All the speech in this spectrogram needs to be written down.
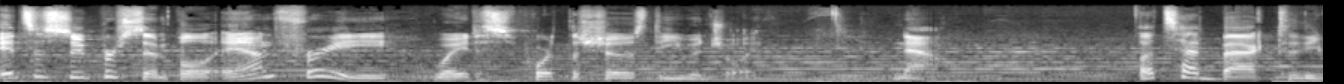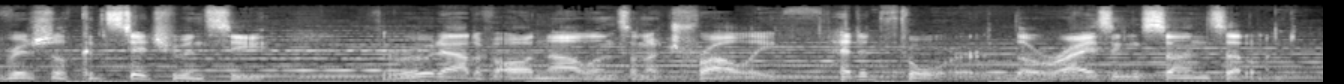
It's a super simple and free way to support the shows that you enjoy. Now, let's head back to the original constituency the road out of Old Nolans on a trolley, headed for the Rising Sun Settlement.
